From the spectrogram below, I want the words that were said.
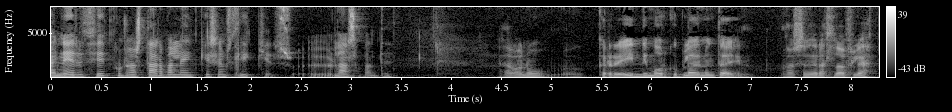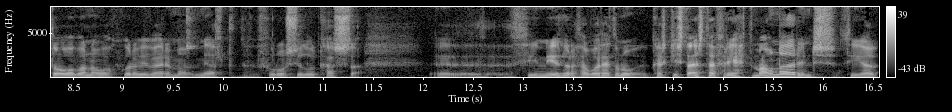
en eru þið búin að starfa lengi sem slíkir uh, landsambandið? það var nú grein í morgublæðinu um daginn þar sem þeir ætla að fletta ofan á okkur að við að, með allt frósið úr kassa því miður að þá var þetta nú kannski stæðsta frétt mánaðarins því að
